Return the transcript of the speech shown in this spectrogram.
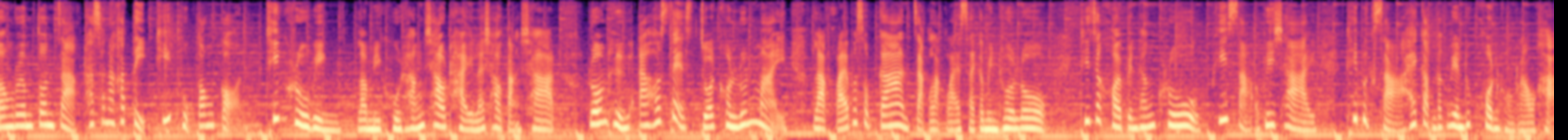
ต้องเริ่มต้นจากทัศนคติที่ถูกต้องก่อน ที่ครูวิง เรามีครูทั้งชาวไทยและชาวต่างชาติ รวมถึงแอร์โฮสเตสจวตคนรุ่นใหม่ หลากหลายประสบการณ์จากหลากหลายสายการบินทั่วโลก ที่จะคอยเป็นทั้งครู พี่สาวพี่ชาย ที่ปรึกษาให้กับนักเรียนทุกคนของเราค่ะ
